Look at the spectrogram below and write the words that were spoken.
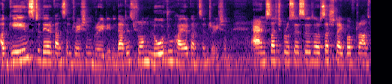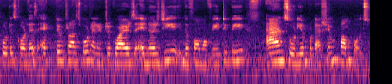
against their concentration gradient that is from low to higher concentration. And such processes or such type of transport is called as active transport and it requires energy in the form of ATP and sodium potassium pump also.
